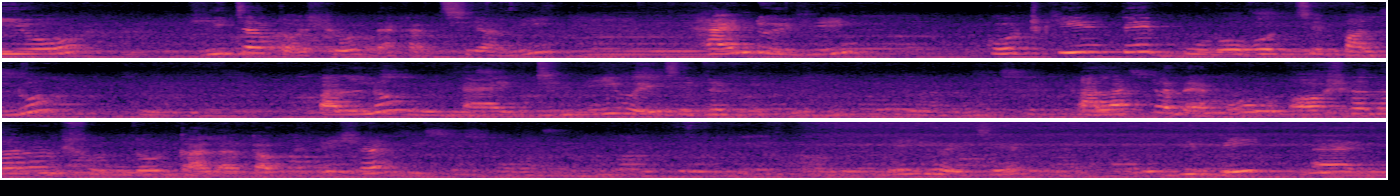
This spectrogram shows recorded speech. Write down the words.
প্রিয় ঘিচা তসর দেখাচ্ছি আমি। হ্যান্ড উইভিং কটকিতে পুরো হচ্ছে পাল্লু। পাল্লু এই হয়েছে কালারটা দেখো, অসাধারণ সুন্দর কালার কম্বিনেশন এই হয়েছে বিপি অ্যান্ড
